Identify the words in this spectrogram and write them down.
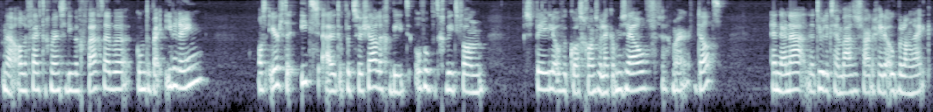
nou, alle 50 mensen die we gevraagd hebben, komt er bij iedereen als eerste iets uit op het sociale gebied of op het gebied van spelen of ik was gewoon zo lekker mezelf, zeg maar dat. En daarna natuurlijk zijn basisvaardigheden ook belangrijk.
